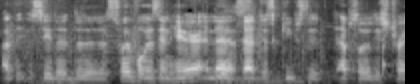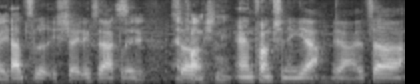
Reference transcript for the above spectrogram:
I think you see the, the swivel is in here, and then yes. that just keeps it absolutely straight. Absolutely straight, exactly. Sick. And so, functioning. And functioning, yeah, yeah. It's uh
